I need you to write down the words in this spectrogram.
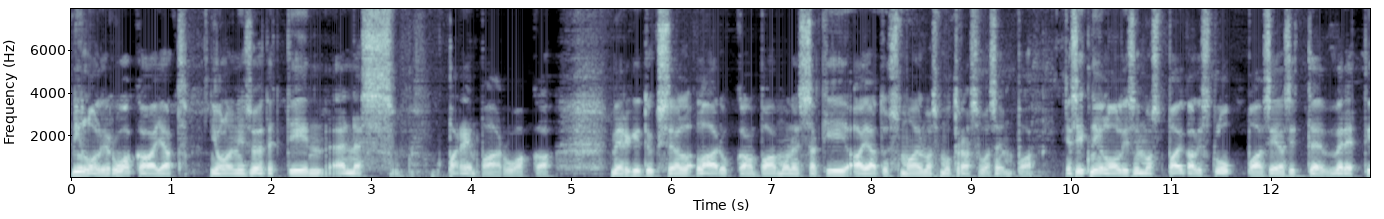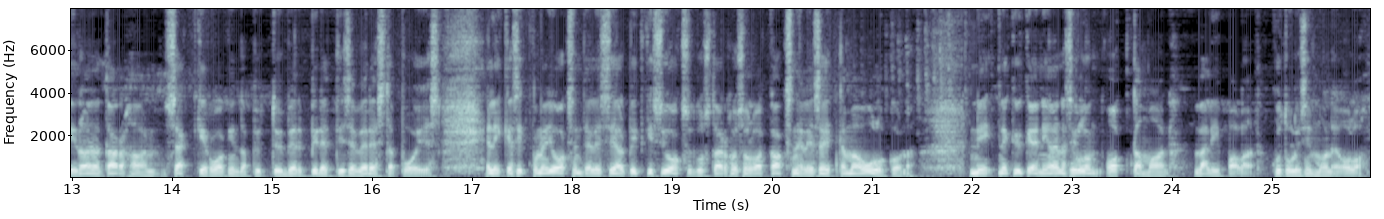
niillä oli ruokaajat, jolloin niin syötettiin ns. parempaa ruokaa merkityksellä, laadukkaampaa monessakin ajatusmaailmassa, mutta rasvasempaa. Ja sitten niillä oli semmoista paikallista luppaa ja sitten vedettiin aina tarhaan säkkiruokintapyttyyn, pidettiin se vedestä pois. Eli sitten kun ne juoksenteli siellä pitkissä juoksutustarhoissa olivat 247 ulkona, niin ne kykeni aina silloin ottamaan välipalan, kun tuli semmoinen olo.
